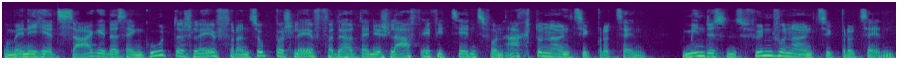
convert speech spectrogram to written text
Und wenn ich jetzt sage, dass ein guter Schläfer, ein Superschläfer, der hat eine Schlafeffizienz von 98 Prozent, mindestens 95 Prozent,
